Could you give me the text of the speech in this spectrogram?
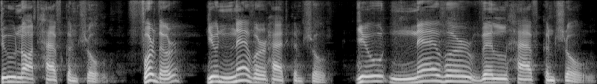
do not have control. Further, you never had control. You never will have control.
